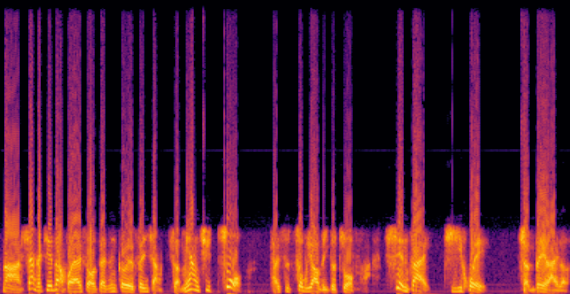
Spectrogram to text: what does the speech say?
那下个阶段回来的时候，再跟各位分享怎么样去做才是重要的一个做法。现在机会准备来了。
